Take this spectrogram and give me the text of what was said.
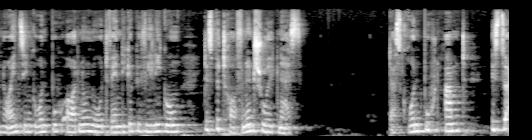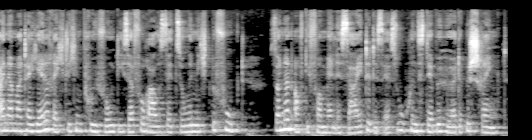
19 Grundbuchordnung notwendige Bewilligung des betroffenen Schuldners. Das Grundbuchamt ist zu einer materiellrechtlichen Prüfung dieser Voraussetzungen nicht befugt, sondern auf die formelle Seite des Ersuchens der Behörde beschränkt.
